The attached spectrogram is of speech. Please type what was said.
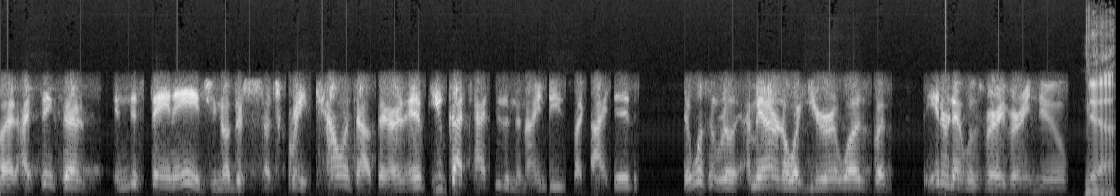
But I think that in this day and age, you know, there's such great talent out there. And if you got tattooed in the '90s, like I did, there wasn't really. I mean, I don't know what year it was, but the internet was very, very new yeah,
